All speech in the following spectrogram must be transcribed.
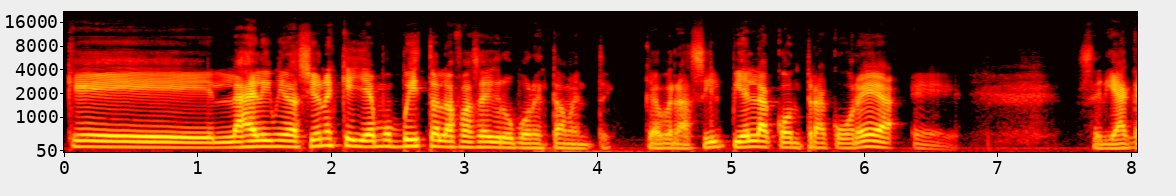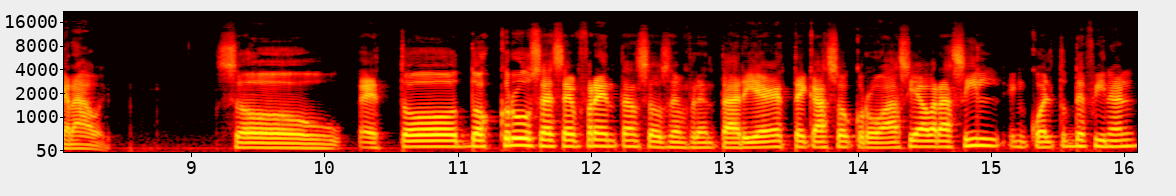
que las eliminaciones que ya hemos visto en la fase de grupo, honestamente. Que Brasil pierda contra Corea eh, sería grave. So, estos dos cruces se enfrentan. se enfrentaría en este caso Croacia-Brasil en cuartos de final.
